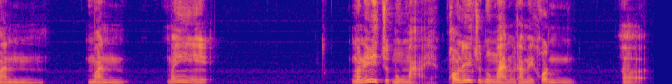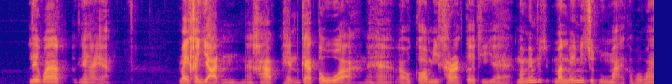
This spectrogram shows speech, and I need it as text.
มันมันไม่ มันไม่มีจุดมุ่งหมายพอมันไม่มีจุดมุ่งหมายมันก็ทำให้คน เอ่อเรียกว่ายังไงอะ ไม่ขยันนะครับ เห็นแก่ตัวนะฮะแล้วก็มี character ที่แย่ มันไม่มันไม่มีจุดมุ่งหมายก็เพราะว่า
